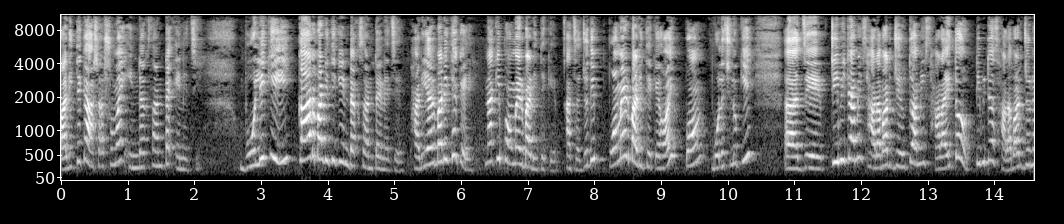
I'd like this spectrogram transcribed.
বাড়ি থেকে আসার সময় ইন্ডাকশানটা এনেছি। বলি কি, কার বাড়ি থেকে ইন্ডাকশানটা এনেছে? ফারিয়ার বাড়ি থেকে নাকি পমের বাড়ি থেকে? আচ্ছা যদি পমের বাড়ি থেকে হয়, পম বলেছিল কি যে টিভিটা আমি সারাবার, যেহেতু আমি সারাই তো, টিভিটা সারাবার জন্য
